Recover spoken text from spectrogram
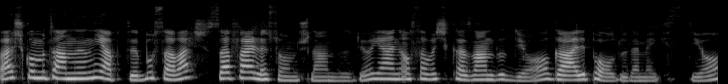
Başkomutanlığını yaptığı bu savaş zaferle sonuçlandı diyor. Yani o savaşı kazandı diyor. Galip oldu demek istiyor.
